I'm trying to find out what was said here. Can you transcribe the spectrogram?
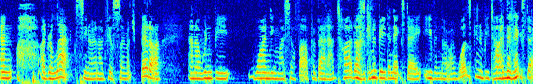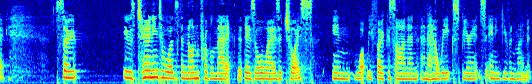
And oh, I'd relax, you know, and I'd feel so much better. And I wouldn't be winding myself up about how tired I was going to be the next day, even though I was going to be tired the next day. So it was turning towards the non problematic, that there's always a choice in what we focus on and, and how we experience any given moment.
